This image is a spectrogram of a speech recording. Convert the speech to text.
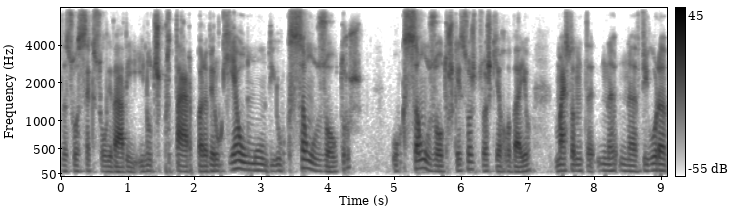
da sua sexualidade e, e, no despertar para ver o que é o mundo e o que são os outros, o que são os outros, quem são as pessoas que a rodeiam, mais somente na, na figura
